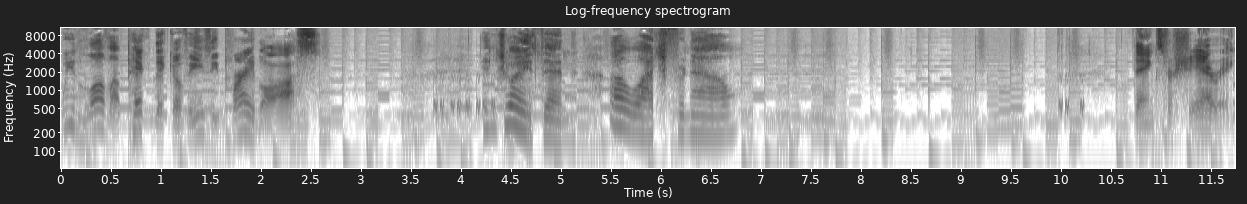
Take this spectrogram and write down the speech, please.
We love a picnic of easy prey, boss. Enjoy it then. I'll watch for now. Thanks for sharing.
